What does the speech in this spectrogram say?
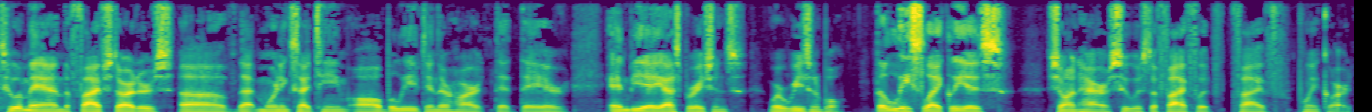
to a man, the five starters of that Morningside team all believed in their heart that their NBA aspirations were reasonable. The least likely is Sean Harris, who was the five foot five point guard.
